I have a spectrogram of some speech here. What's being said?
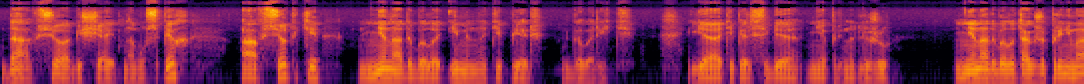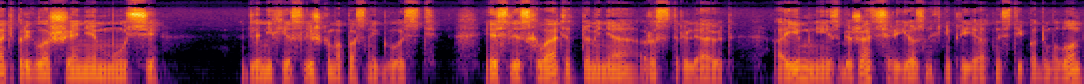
Да, все обещает нам успех, а все-таки не надо было именно теперь говорить. Я теперь себе не принадлежу. Не надо было также принимать приглашение Муси. Для них я слишком опасный гость. Если схватят, то меня расстреляют, а им не избежать серьезных неприятностей, подумал он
